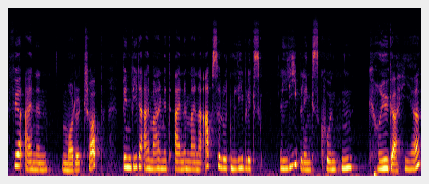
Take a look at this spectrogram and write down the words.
für einen Modeljob bin wieder einmal mit einem meiner absoluten Lieblings Lieblingskunden, Krüger, hier.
